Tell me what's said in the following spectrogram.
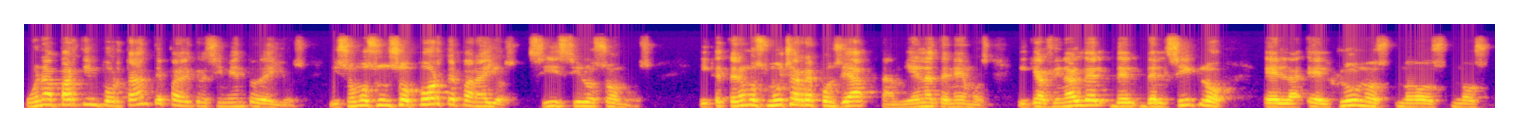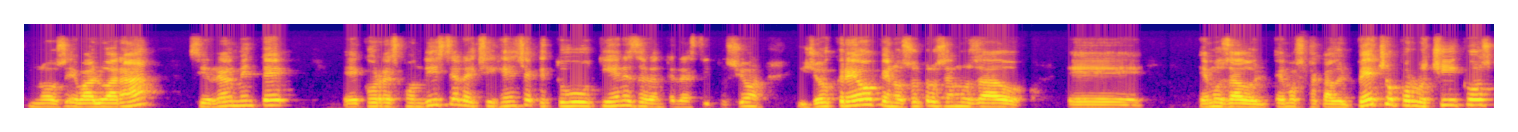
una parte importante para el crecimiento de ellos y somos un soporte para ellos. Sí, sí lo somos. Y que tenemos mucha responsabilidad, también la tenemos. Y que al final del, del, ciclo el, el, club nos, nos, nos, nos, evaluará si realmente eh, correspondiste a la exigencia que tú tienes durante la institución. Y yo creo que nosotros hemos dado, eh, hemos dado, hemos sacado el pecho por los chicos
